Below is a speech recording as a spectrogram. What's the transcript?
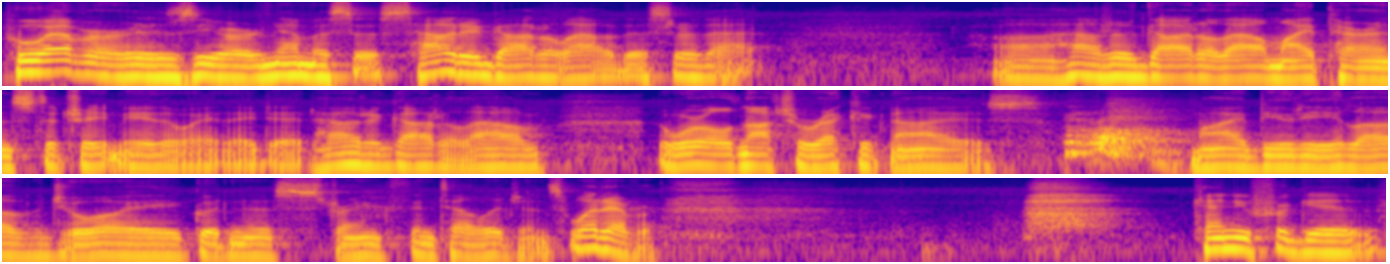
whoever is your nemesis? How did God allow this or that? Uh, how did God allow my parents to treat me the way they did? How did God allow the world not to recognize my beauty, love, joy, goodness, strength, intelligence, whatever? Can you forgive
